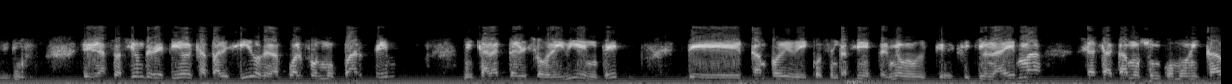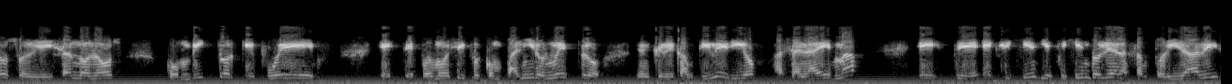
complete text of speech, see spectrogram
la Asociación de Detenidos Desaparecidos, de la cual formo parte, mi carácter de sobreviviente del campo de concentración y que existió en la ESMA, ya sacamos un comunicado solidarizándonos con Víctor, que fue, este, podemos decir, fue compañero nuestro el cautiverio allá en la ESMA, este, exigiendo, y exigiéndole a las autoridades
